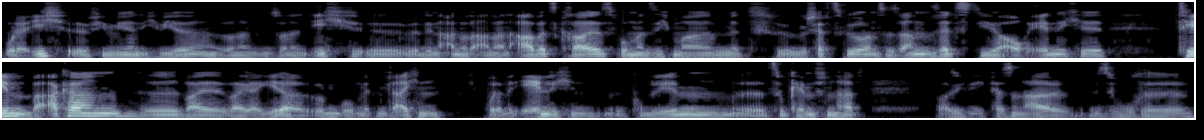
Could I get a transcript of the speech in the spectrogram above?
oder ich äh, vielmehr, nicht wir, sondern, sondern ich, äh, den einen oder anderen Arbeitskreis, wo man sich mal mit äh, Geschäftsführern zusammensetzt, die ja auch ähnliche Themen beackern, weil, weil ja jeder irgendwo mit dem gleichen oder mit ähnlichen Problemen zu kämpfen hat. Weiß ich nicht, Personalsuche,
